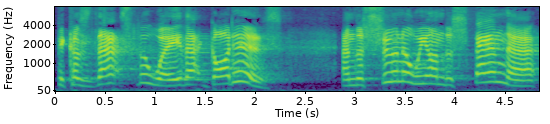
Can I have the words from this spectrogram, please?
because that's the way that God is. And the sooner we understand that,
